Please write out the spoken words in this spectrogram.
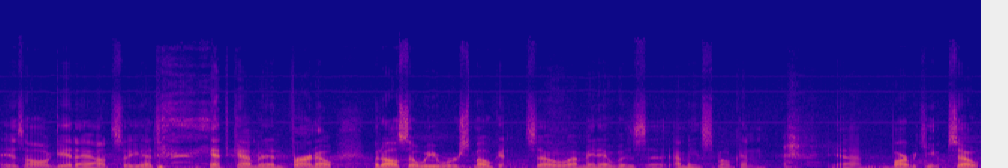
as all get out, so you had to, had to come in Inferno, but also we were smoking. So, I mean, it was, uh, I mean, smoking uh, barbecue. So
